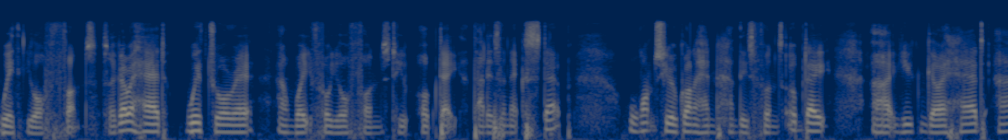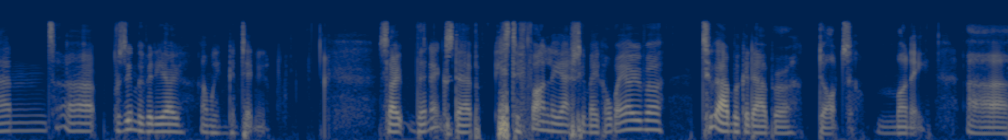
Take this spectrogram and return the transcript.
with your funds. So go ahead, withdraw it, and wait for your funds to update. That is the next step. Once you've gone ahead and had these funds update, uh, you can go ahead and uh, resume the video and we can continue. So the next step is to finally actually make our way over to abracadabra.money, uh,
